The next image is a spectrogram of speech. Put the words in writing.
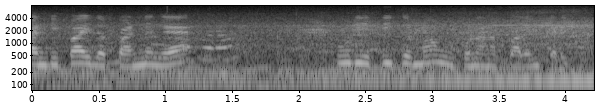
கண்டிப்பாக இதை பண்ணுங்கள் கூடிய சீக்கிரமாக உங்களுக்கு நான் பலன் கிடைக்கும்.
